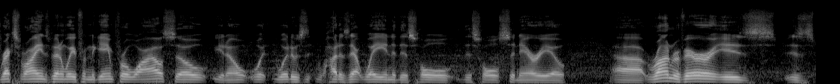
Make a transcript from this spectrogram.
Rex Ryan's been away from the game for a while, so you know what what is how does that weigh into this whole this whole scenario? Uh, Ron Rivera is is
